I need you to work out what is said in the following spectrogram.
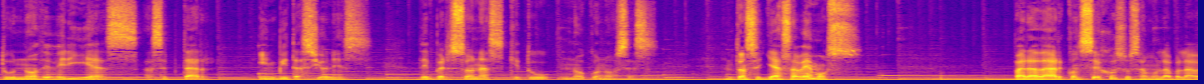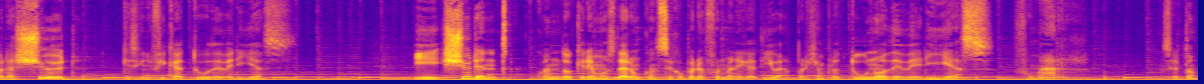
Tú no deberías aceptar invitaciones de personas que tú no conoces. Entonces ya sabemos. Para dar consejos usamos la palabra should, que significa tú deberías, y shouldn't cuando queremos dar un consejo pero en forma negativa. Por ejemplo, tú no deberías fumar. ¿Cierto?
